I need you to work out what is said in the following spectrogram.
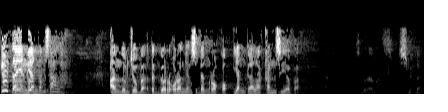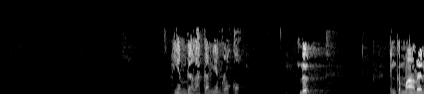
Kita yang dianggap salah. Antum coba tegur orang yang sedang rokok. Yang galakan siapa? Bismillah. Yang galakan yang rokok. Duh. Yang kemarin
